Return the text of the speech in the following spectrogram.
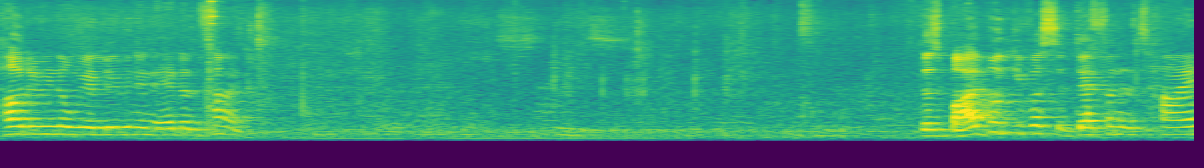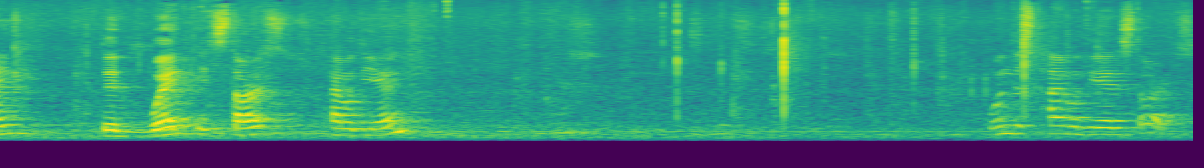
How do we know we are living in the end of the time? Does Bible give us a definite time that when it starts, time of the end? When does time of the end starts?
